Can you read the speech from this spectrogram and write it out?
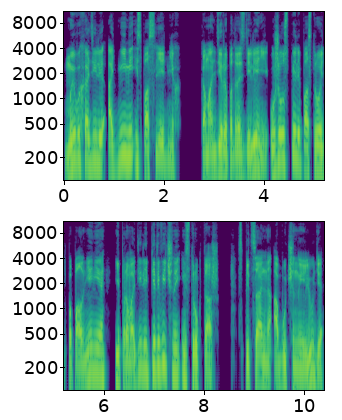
Мы выходили одними из последних. Командиры подразделений уже успели построить пополнение и проводили первичный инструктаж. Специально обученные люди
